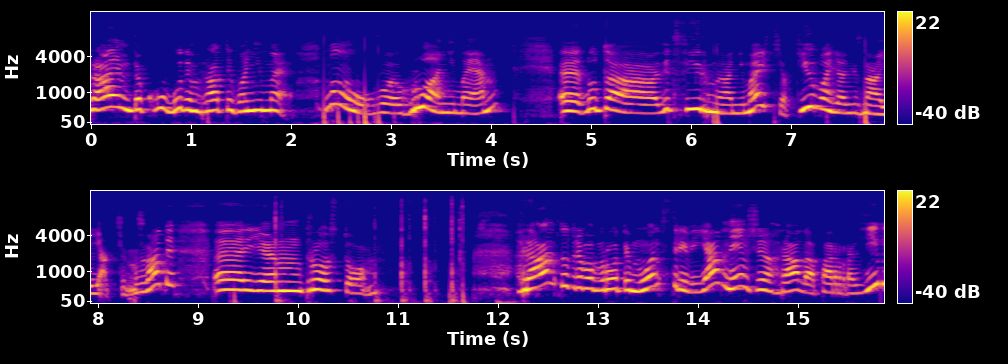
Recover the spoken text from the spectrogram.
граємо таку, будемо грати в аніме. Ну, в гру аніме. Е, ну та від фірми анімейця. фірма, я не знаю, як це назвати. Е, ем, просто. Гра, тут треба бороти монстрів, я в неї вже грала пару разів.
